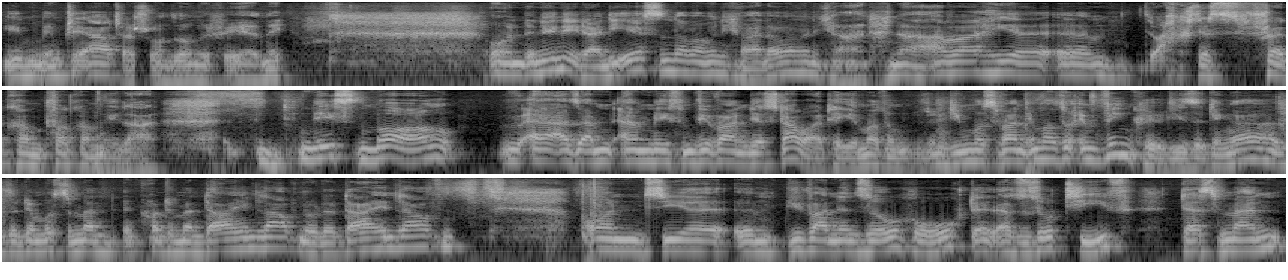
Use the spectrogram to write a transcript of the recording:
im, im Theater schon so ungefähr. Nicht? Und nee, nee, da in die ersten, da waren wir nicht rein, da waren wir nicht rein. Na, aber hier, ähm, ach, das ist vollkommen, vollkommen egal. Nächsten Morgen also am, am, nächsten, wir waren, das dauerte immer so, die muss, waren immer so im Winkel, diese Dinger. Also da musste man, konnte man dahin laufen oder dahin laufen. Und die, ähm, die waren dann so hoch, also so tief, dass man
